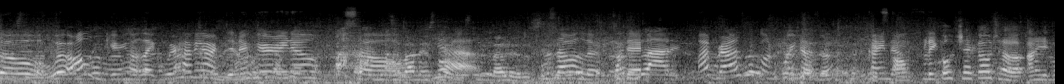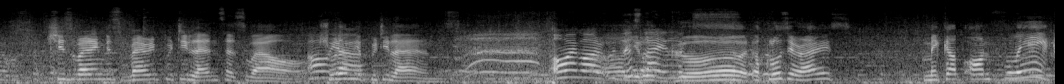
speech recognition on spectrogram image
so we're all gearing up, like we're having our dinner here right now. So yeah, this is our look today. My brows look on point as well, kind On of. flick. Oh, check out her. I. She's wearing this very pretty lens as well. Oh, Show yeah. them your pretty lens. Oh my god, Oh, this you light, look it looks good. Oh, close your eyes. Makeup on fleek.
